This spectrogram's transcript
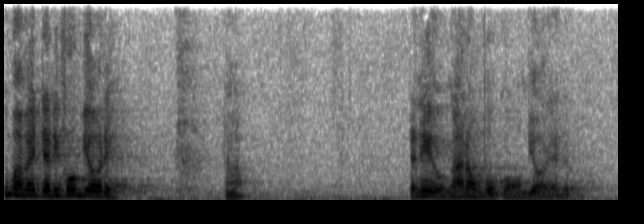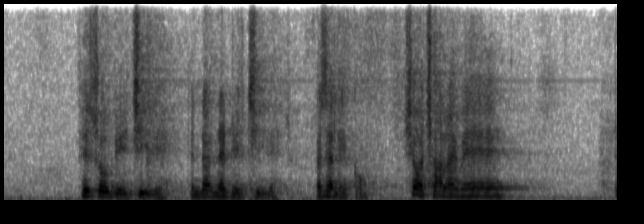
ဥပမာတယ်လီဖုန်းပြောတယ်နော် တနေ့ကို9000ဘိုးကောင်ပြောတယ်လို့ Facebook တွေကြည့်တယ် internet တွေကြည့်တယ်ပတ်စံလေးကုန်ရှော့ချလိုက်မယ်တ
